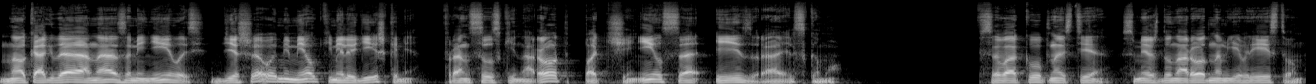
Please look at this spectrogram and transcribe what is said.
Но когда она заменилась дешевыми мелкими людишками, французский народ подчинился израильскому. В совокупности с международным еврейством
